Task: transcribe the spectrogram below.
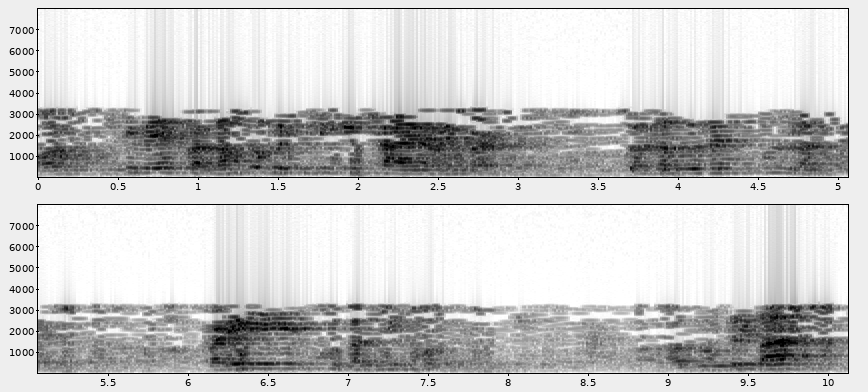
और उसी में कदम्ब वृक्षि की छाया में बैठते कदम्ब में फूल लगते बड़े सुगंधित होते और दूसरी बात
